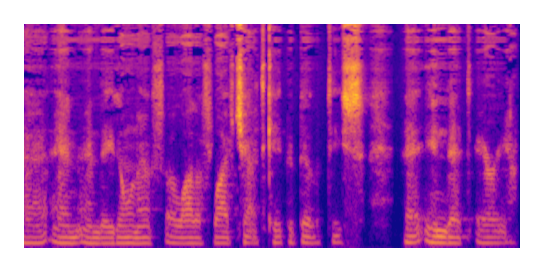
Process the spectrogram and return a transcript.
uh, and and they don't have a lot of live chat capabilities uh, in that area.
